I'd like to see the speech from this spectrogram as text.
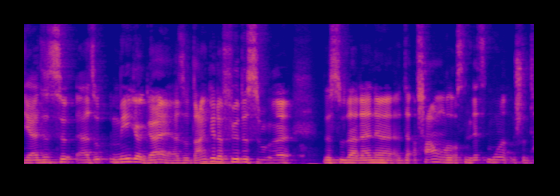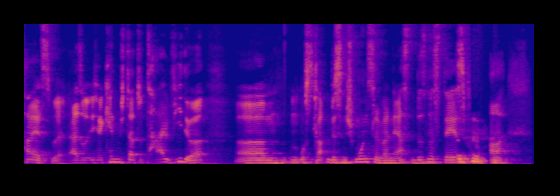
Ja, das ist also mega geil. Also danke dafür, dass du, äh, dass du da deine Erfahrungen aus den letzten Monaten schon teilst. Also ich erkenne mich da total wieder. Ähm, muss gerade ein bisschen schmunzeln, weil den ersten Business Days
